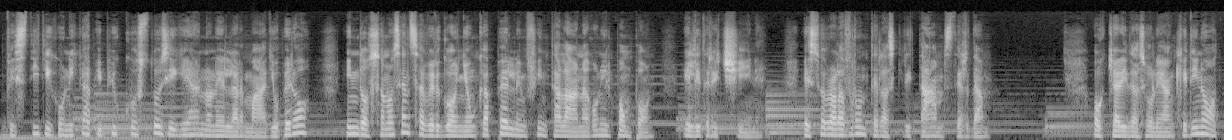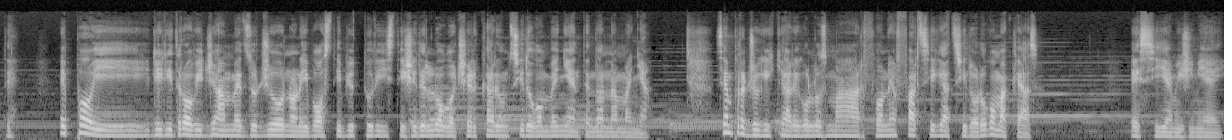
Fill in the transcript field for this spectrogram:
vestiti con i capi più costosi che hanno nell'armadio, però indossano senza vergogna un cappello in finta lana con il pompon e le treccine, e sopra la fronte la scritta Amsterdam. Occhiali da sole anche di notte, e poi li ritrovi già a mezzogiorno nei posti più turistici del luogo a cercare un sito conveniente in donna a magnà. Sempre a giochicchiare con lo smartphone e a farsi i cazzi loro come a casa. Eh sì, amici miei,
